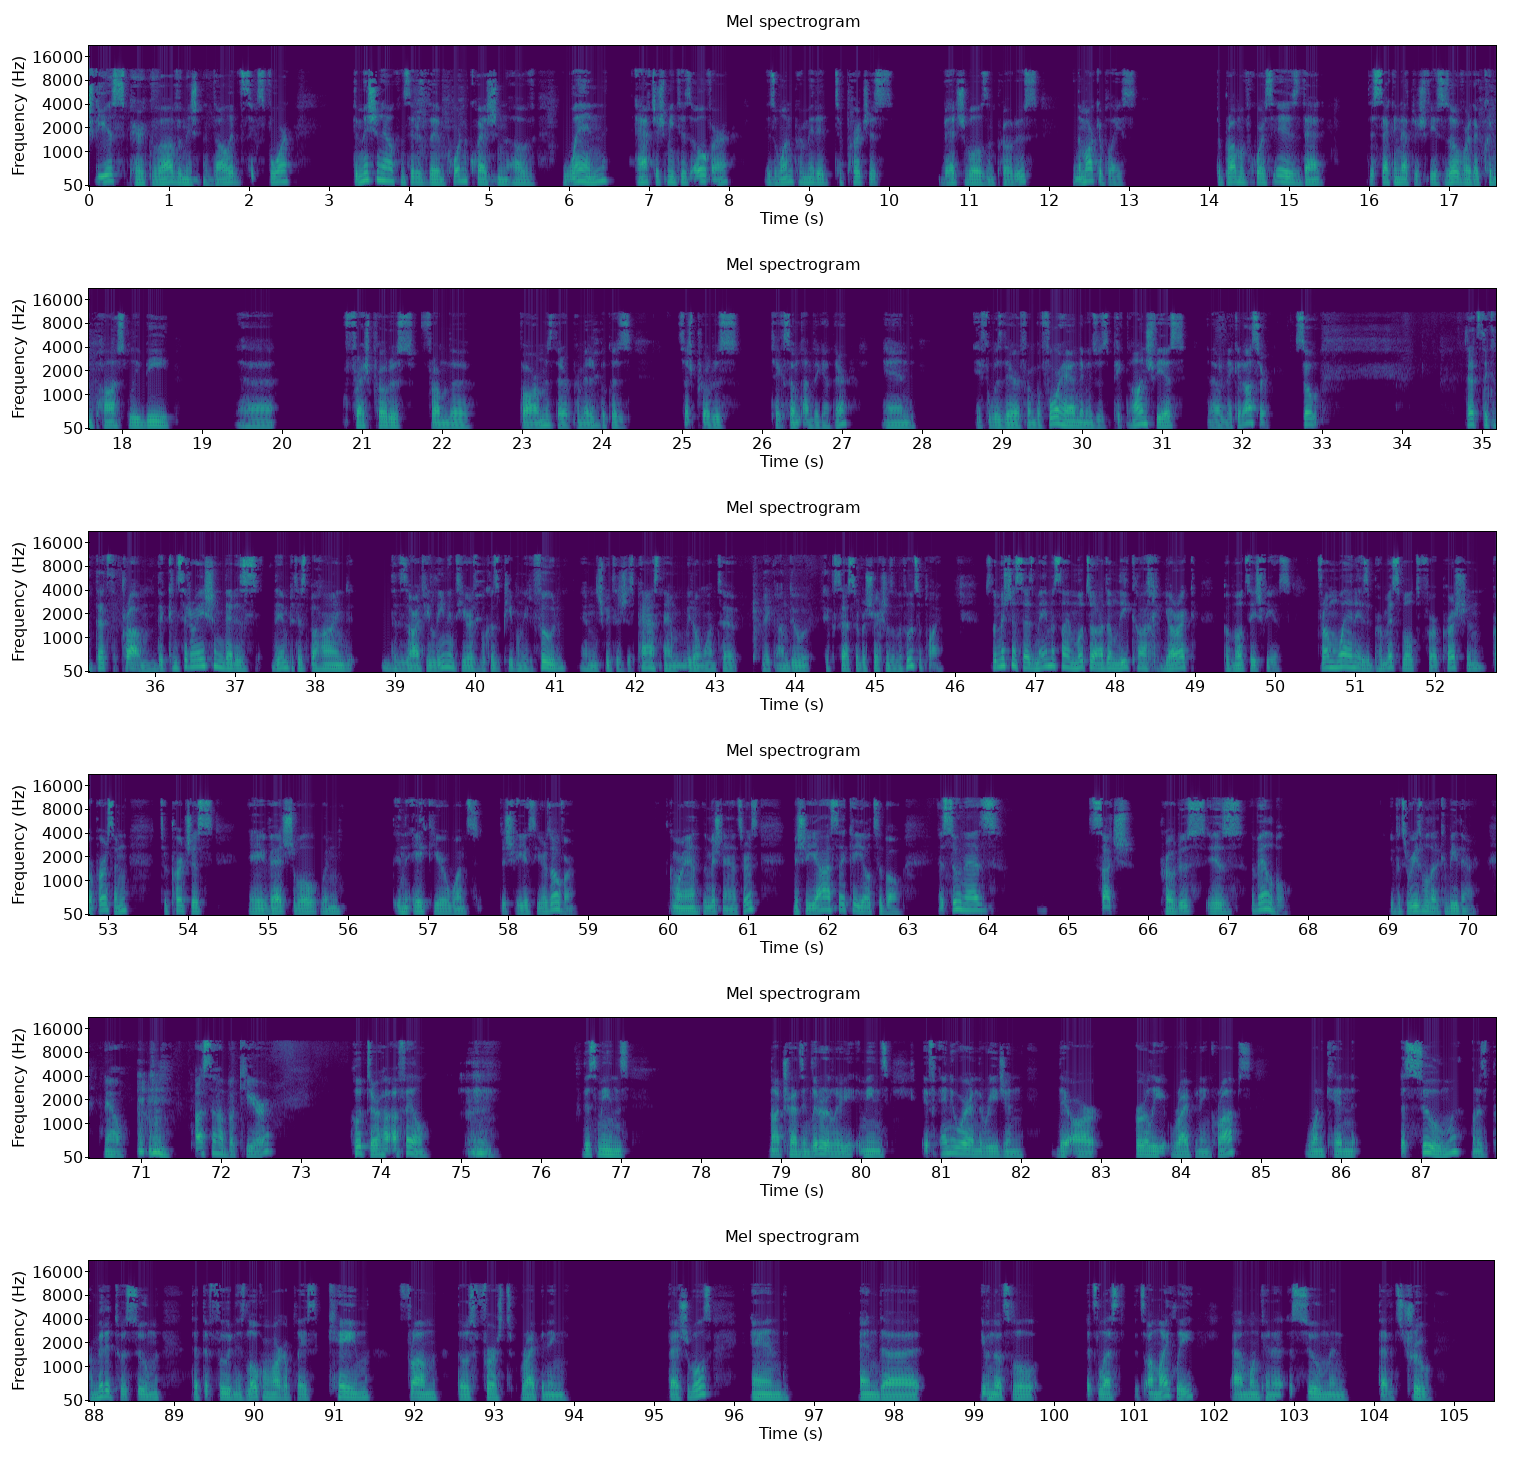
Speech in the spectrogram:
Shvius, Perik Mishnah Dalid, 6.4. The Mishnah now considers the important question of when, after Shemitah is over, is one permitted to purchase vegetables and produce in the marketplace. The problem, of course, is that the second after Shvius is over, there couldn't possibly be uh, fresh produce from the farms that are permitted because such produce takes some time to get there. And if it was there from beforehand, that means it was picked on Shvius, and that would make it usher. So that's the that's the problem. The consideration that is the impetus behind the desire to be lenient here is because people need food, and Shemitah just passed now. We don't want to make undue excessive restrictions on the food supply. So the Mishnah says, muto adam likach yarak. From when is it permissible for a person per person to purchase a vegetable when in the eighth year once the Shvius year is over? The Mishnah answers, Mishiyase keyotzibo. As soon as such produce is available. If it's reasonable that it could be there. Now, Asa bakir, hutter ha'afel. This means, not translating literally, it means if anywhere in the region there are early ripening crops, one can assume, one is permitted to assume that the food in his local marketplace came from those first ripening vegetables, and and uh, even though it's a little, it's less, it's unlikely, um, one can assume and that it's true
